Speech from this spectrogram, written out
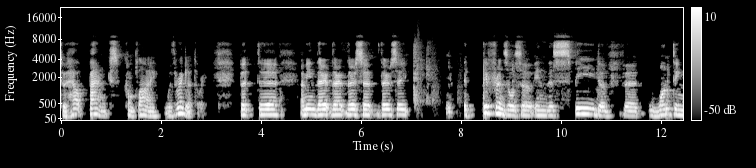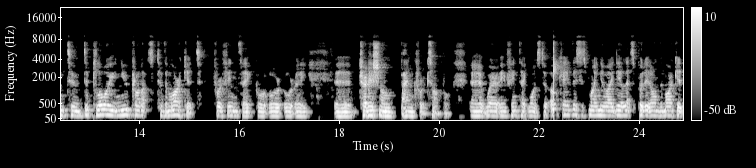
to help banks comply with regulatory. But uh, I mean, there, there, there's a there's a a difference also in the speed of uh, wanting to deploy new products to the market for a fintech or, or, or a uh, traditional bank, for example, uh, where a fintech wants to, okay, this is my new idea, let's put it on the market,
